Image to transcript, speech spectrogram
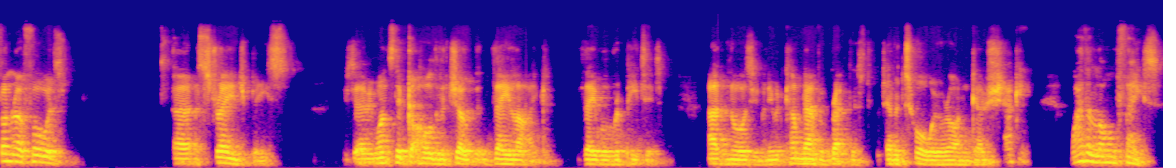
front row forwards, uh, a strange piece. You see I mean once they've got hold of a joke that they like, they will repeat it ad nauseum. And he would come down for breakfast, whichever tour we were on, and go, Shaggy, why the long face?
